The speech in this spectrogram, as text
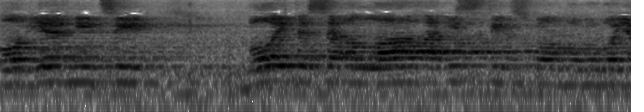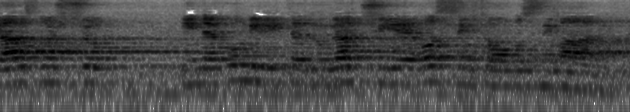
O vjernici, bojte se Allaha istinskom bogobojaznošću i ne umirite drugačije osim kao muslimani.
